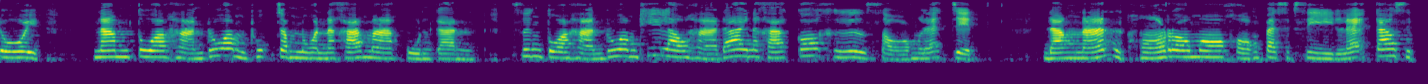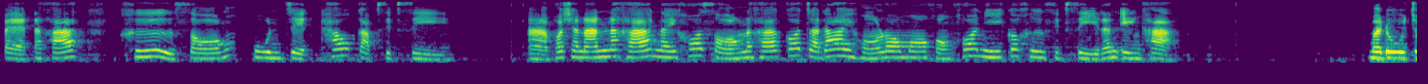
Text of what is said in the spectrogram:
โดยนำตัวหารร่วมทุกจำนวนนะคะมาคูณกัน ซึ่งตัวหารร่วมที่เราหาได้นะคะ ก็คือ 2 และ 7 ดังนั้น หอรอมอของ 84 และ 98 นะคะ คือ 2 คูณ 7 เท่ากับ 14 อ่าเพราะฉะนั้นนะคะในข้อ 2 นะคะ ก็จะได้หอรอมอของข้อนี้ก็คือ 14 นั่นเองค่ะ มาดูโจ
